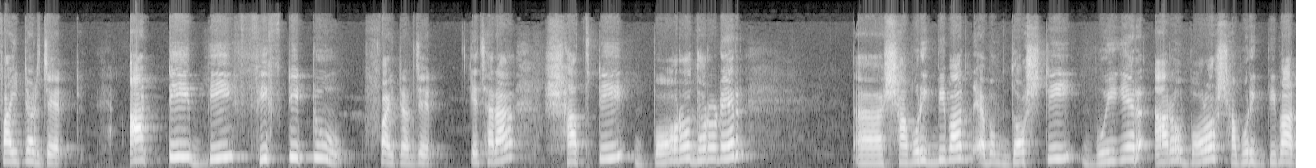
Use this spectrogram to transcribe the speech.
ফাইটার জেট, আটটি B fifty two fighter jet. এছাড়া সাতটি বড় ধরনের সামরিক বিমান এবং দশটি বুইংয়ের আরও বড় সামরিক বিমান।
